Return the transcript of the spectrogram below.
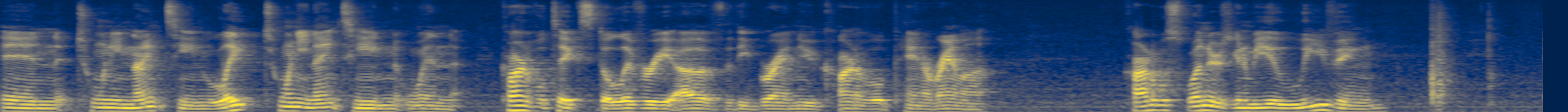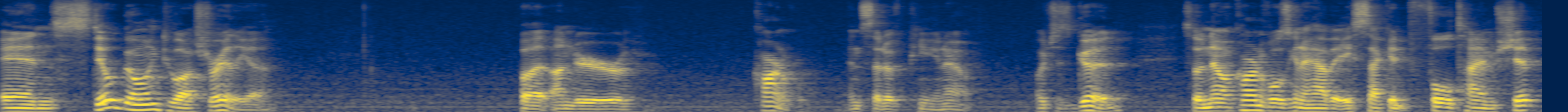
in 2019, late 2019, when Carnival takes delivery of the brand new Carnival Panorama, Carnival Splendor is going to be leaving and still going to Australia, but under Carnival instead of P&O, which is good. So now Carnival is going to have a second full-time ship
